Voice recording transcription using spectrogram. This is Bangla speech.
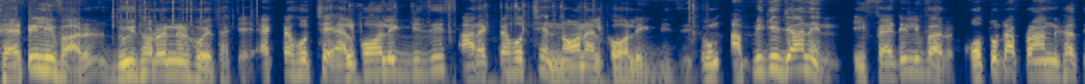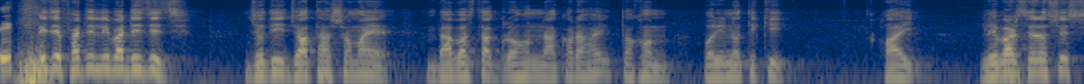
ফ্যাটি লিভার দুই ধরনের হয়ে থাকে। একটা হচ্ছে অ্যালকোহলিক ডিজিজ আর একটা হচ্ছে নন অ্যালকোহলিক ডিজিজ এবং আপনি কি জানেন এই ফ্যাটি লিভার কতটা প্রাণঘাতিক এই যে ফ্যাটি লিভার ডিজিজ যদি যথা সময়ে ব্যবস্থা গ্রহণ না করা হয়, তখন পরিণতি কি? হয় লিভার সিরোসিস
